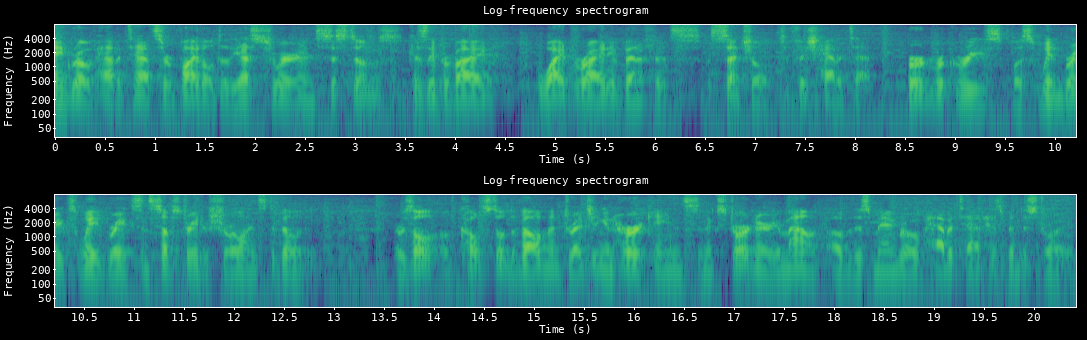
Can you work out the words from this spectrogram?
Mangrove habitats are vital to the estuarine systems because they provide a wide variety of benefits essential to fish habitat, bird rookeries, plus windbreaks, wave breaks, and substrate of shoreline stability. A result of coastal development, dredging, and hurricanes, an extraordinary amount of this mangrove habitat has been destroyed.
